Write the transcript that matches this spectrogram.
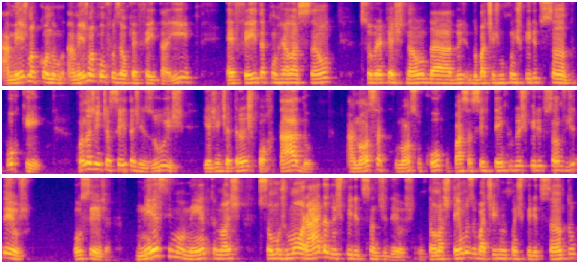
a mesma, quando, a mesma confusão que é feita aí é feita com relação sobre a questão da, do, do batismo com o Espírito Santo. Por quê? Quando a gente aceita Jesus e a gente é transportado, a nossa, o nosso corpo passa a ser templo do Espírito Santo de Deus. Ou seja, nesse momento nós somos morada do Espírito Santo de Deus. Então nós temos o batismo com o Espírito Santo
